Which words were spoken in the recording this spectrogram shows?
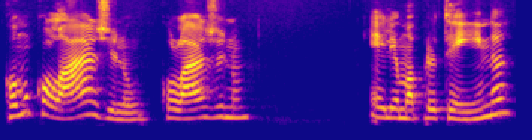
como colágeno. Colágeno, ele é uma proteína.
